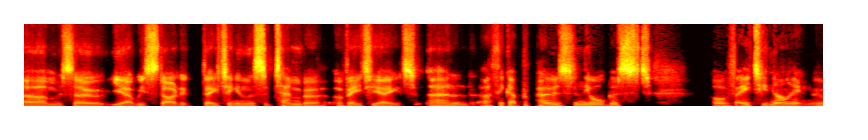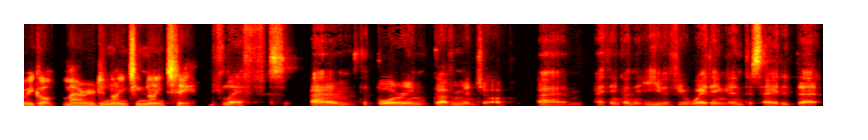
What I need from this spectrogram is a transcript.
Um, so yeah, we started dating in the September of '88, and I think I proposed in the August of '89, and we got married in 1990. You've left um, the boring government job, um, I think, on the eve of your wedding, and decided that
